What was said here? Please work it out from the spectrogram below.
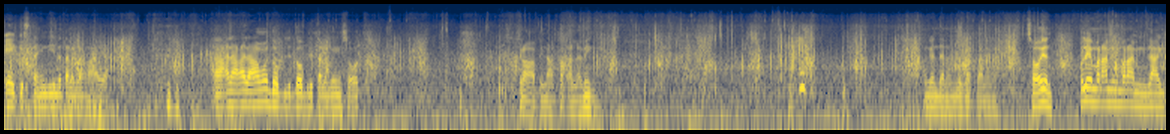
X na hindi na talaga kaya. Nakakala mo doble doble talaga yung suot. Grabe napakalamig. Ang ganda ng lugar talaga. So yun. Uli maraming maraming lagi,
